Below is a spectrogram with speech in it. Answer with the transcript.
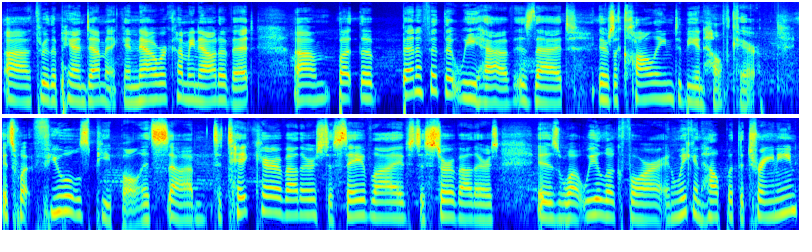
uh, through the pandemic, and now we're coming out of it. Um, but the benefit that we have is that there's a calling to be in healthcare. It's what fuels people. It's um, to take care of others, to save lives, to serve others is what we look for, and we can help with the training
